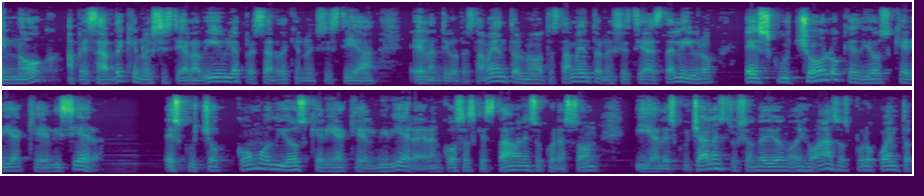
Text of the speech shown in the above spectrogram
Enoch, a pesar de que no existía la Biblia, a pesar de que no existía el Antiguo Testamento, el Nuevo Testamento, no existía este libro, escuchó lo que Dios quería que él hiciera escuchó cómo Dios quería que él viviera. Eran cosas que estaban en su corazón y al escuchar la instrucción de Dios no dijo, ah, eso es puro cuento.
